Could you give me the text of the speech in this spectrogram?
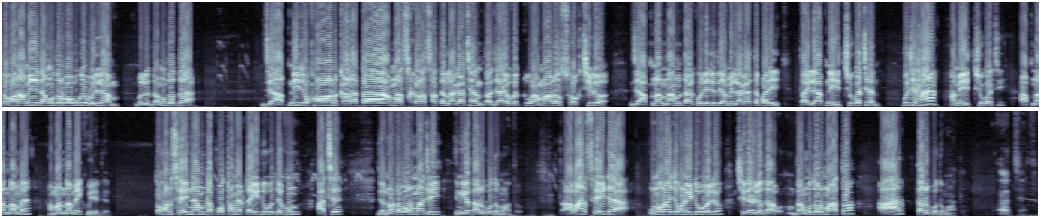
তখন আমি দামোদর বাবুকে বললাম বলে দামোদর দা যে আপনি যখন কাড়াটা আমার কাড়ার সাথে লাগাচ্ছেন তা যাই হোক একটু আমারও শখ ছিল যে আপনার নামটা করে যদি আমি লাগাতে পারি তাইলে আপনি ইচ্ছুক আছেন? বলছে হ্যাঁ আমি ইচ্ছুক আছি আপনার নামে আমার নামেই করে দেন। তখন সেই নামটা প্রথম একটা ইউটিউব দেখুন আছে। যে নটবর মাঝি হিনকে তারুপদ মাহাতো। তো আবার সেইটা পুনরায় যখন ইউটিউব হইল সেটা হইল দা- দামোদর মাহাতো আর তারুপদ মাহাতো। আচ্ছা আচ্ছা।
